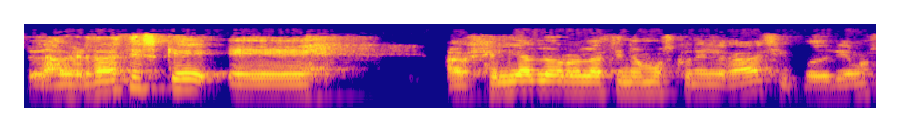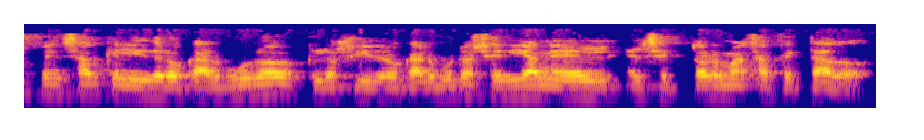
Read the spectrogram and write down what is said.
la verdad es que eh, Argelia lo relacionamos con el gas y podríamos pensar que el hidrocarburo, que los hidrocarburos serían el, el sector más afectado.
